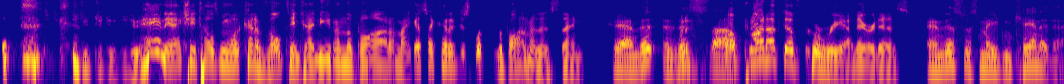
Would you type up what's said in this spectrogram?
Hey, and it actually tells me what kind of voltage I need on the bottom. I guess I could have just looked at the bottom of this thing. Yeah, and this, this uh, oh, product of Korea. There it is. and this was made in Canada.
